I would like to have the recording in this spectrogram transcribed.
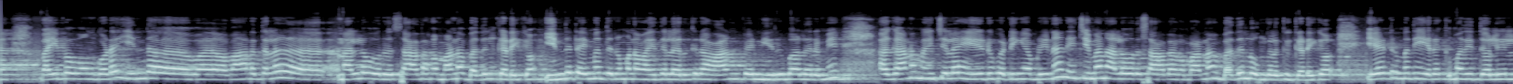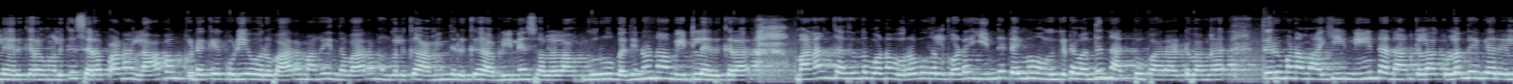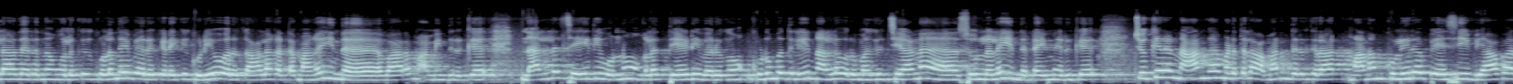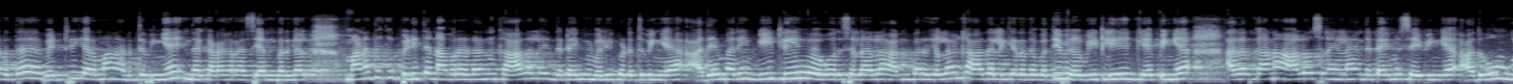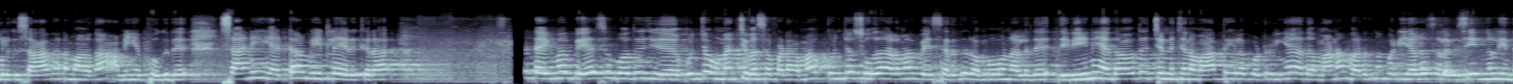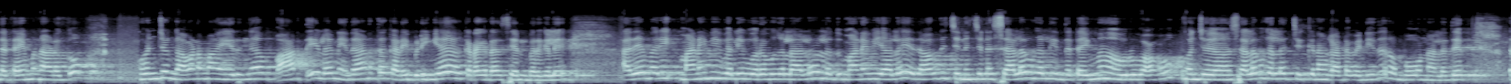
வைபவம் கூட இந்த வா- வாரத்தில் நல்ல ஒரு சாதகமான பதில் கிடைக்கும். இந்த டைமு திருமண வயதில் இருக்கிற ஆண் பெண் இருபாலருமே அதுக்கான முயற்சியெல்லாம் ஈடுபட்டீங்க அப்படின்னா நிச்சயமாக நல்ல ஒரு சாதகமான பதில் உங்களுக்கு கிடைக்கும். ஏற்றுமதி இறக்குமதி தொழிலில் இருக்கிறவங்களுக்கு சிறப்பான லாபம் கிடைக்கக்கூடிய ஒரு வாரமாக இந்த வாரம் உங்களுக்கு அமைந்திருக்கு அப்படின்னே சொல்லலாம். குரு பதினொன்றாம் வீட்டில் இருக்கிறார். மனம் கசந்து போன உறவுகள் கூட இந்த டைமும் உங்ககிட்ட வந்து நட்பு பாராட்டுவாங்க. திருமணமாகி நீண்ட நாட்களாக குழந்தை பேர் இல்லாத இருந்தவங்களுக்கு குழந்தை பேர் கிடைக்கக்கூடிய ஒரு காலகட்டமாக இந்த வாரம் அமைந்திருக்கு. நல்ல செய்தி ஒன்றும் உங்களை தேடி வருகும். குடும்பத்திலையும் நல்ல ஒரு மகிழ்ச்சியான சூழ்நிலை இந்த டைம் இருக்குது சுக்கிரன் நான்காம் இடத்துல அமர்ந்திருக்கிறார். மனம் குளிர பேசி வியாபாரத்தை வெற்றிகரமாக நடத்துவீங்க. இந்த கடகராசி அன்பர்கள் மனதுக்கு பிடித்த நபருடன் காதலை இந்த டைம் வெளிப்படுத்துவீங்க. அதே மாதிரி வீட்லேயும் ஒரு சிலர்லாம் அன்பர்கள்லாம் காதலிக்கிறத பற்றி வீட்லேயும் கேட்பீங்க அதற்கான ஆலோசனையெல்லாம் இந்த டைம் செய்வீங்க. அதுவும் உங்களுக்கு சாதனமாக தான் அமைய போகுது சனி எட்டாம் வீட்டில் இருக்கிறார். டைமாக பேசும்போது கொஞ்சம் உணர்ச்சி வசப்படாமல் கொஞ்சம் சூதாரமாக பேசுறது ரொம்பவும் நல்லது. திடீர்னு ஏதாவது சின்ன சின்ன வார்த்தைகளை போட்டுருவீங்க. அதை மனம் வருந்தும்படியாக சில விஷயங்கள் இந்த டைம் நடக்கும். கொஞ்சம் கவனமாக இருங்க. வார்த்தையில் நிதானத்தை கடைபிடிங்க கடகராசி என்பர்களே அதே மாதிரி மனைவி வழி உறவுகளாலோ அல்லது மனைவியாலோ ஏதாவது சின்ன சின்ன செலவுகள் இந்த டைமு உருவாகும். கொஞ்சம் செலவுகளில் சிக்கனம் காட்ட வேண்டியது ரொம்பவும் நல்லது.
